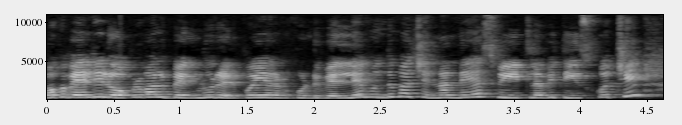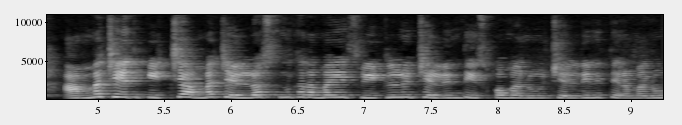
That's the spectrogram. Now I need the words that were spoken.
ఒకవేళ ఈ లోపల వాళ్ళు బెంగళూరు వెళ్ళిపోయారు అనుకోండి వెళ్ళే ముందు మా చిన్నన్నయ్య స్వీట్లు అవి తీసుకొచ్చి అమ్మ చేతికి ఇచ్చి అమ్మ చెల్లి వస్తుంది కదమ్మా ఈ స్వీట్లను చెల్లిని తీసుకోమను చెల్లిని తినమను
